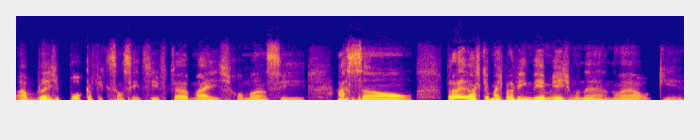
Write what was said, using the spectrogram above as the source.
abrange pouca ficção científica, mais romance, ação. Pra, eu acho que é mais para vender mesmo, né? Não é algo que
